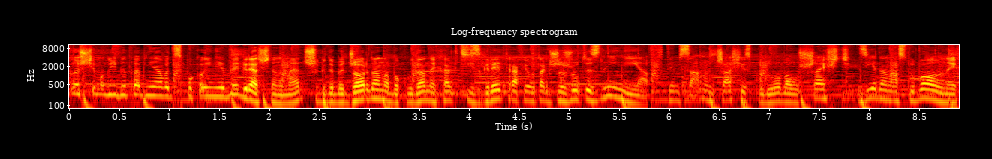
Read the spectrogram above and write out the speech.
Goście mogliby pewnie nawet spokojnie wygrać ten mecz, gdyby Jordan obok udanych akcji z gry trafiał także rzuty z linii, a w tym samym czasie spudłował 6 z 11 wolnych.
